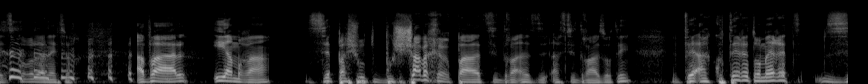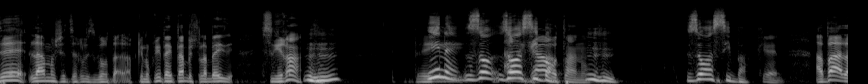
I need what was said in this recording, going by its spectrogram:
אזכור לנצח. אבל היא אמרה, זה פשוט בושה וחרפה הסדרה, הסדרה הזאת, והכותרת אומרת, זה למה שצריך לסגור את. החינוכית הייתה בשלבי סגירה. והיא הנה, זו, זו הרגה הסיבה. אותנו. מהמם. זו הסיבה. כן. אבל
